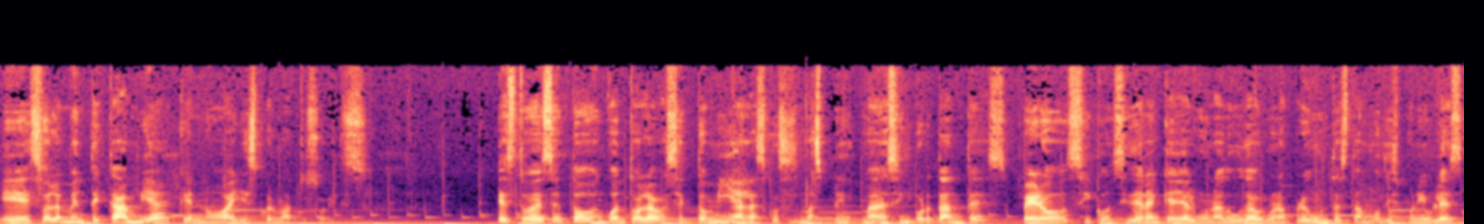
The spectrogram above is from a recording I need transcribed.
eh, solamente cambia que no hay espermatozoides. Esto es en todo en cuanto a la vasectomía, las cosas más, más importantes, pero si consideran que hay alguna duda o alguna pregunta, estamos disponibles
